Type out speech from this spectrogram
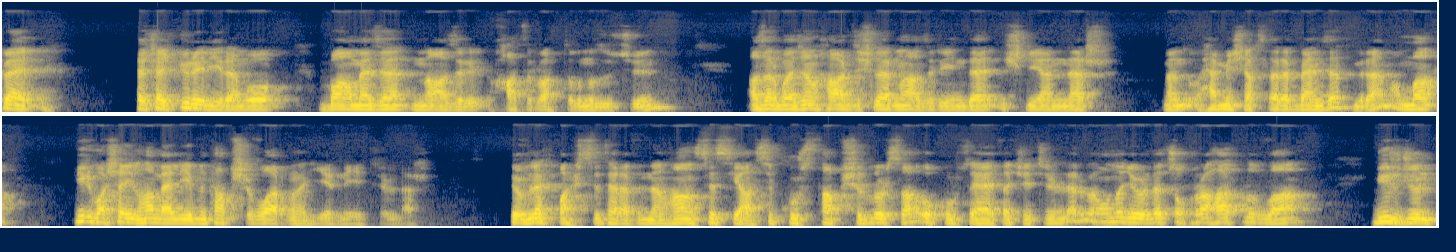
bəy, təşəkkür edirəm o baməzə naziri xatırlatdığınız üçün. Azərbaycan Xarici İşlər Nazirliyində işləyənlər mən həmin şəxslərə bənzətmirəm, amma birbaşa İlham Əliyevin tapşırıqlarını yerinə yetirirlər. Dövlət başçısı tərəfindən hansı siyasi kurs tapşırılırsa, o kursu həyata keçirirlər və ona görə də çox rahatlıqla bir gün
